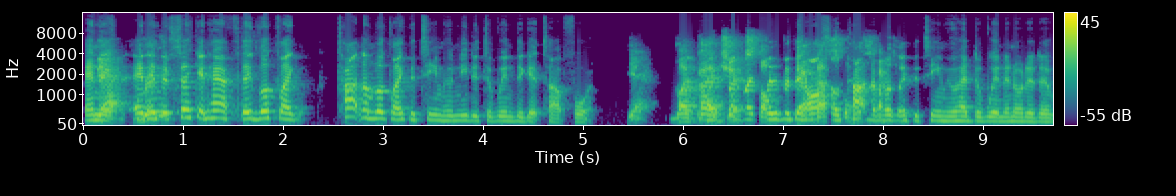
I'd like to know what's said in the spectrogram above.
and Yeah, and in the second half they looked like Tottenham looked like the team who needed to win to get top four. yeah, like But, Petr but, stopped. but, but then also Tottenham was like the team who had to win in order to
